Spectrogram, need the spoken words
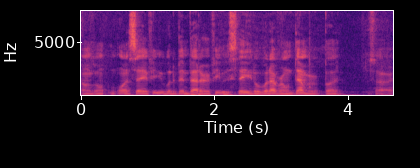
I don't want to say if he would have been better if he would have stayed or whatever on Denver, but sorry.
